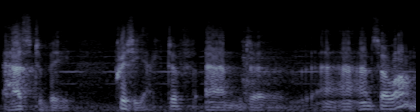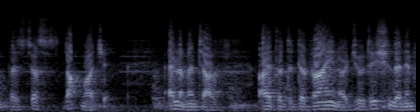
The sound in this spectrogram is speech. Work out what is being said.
has to be pretty active and, uh, and so on. There's just not much element of either the divine or judicial in him.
